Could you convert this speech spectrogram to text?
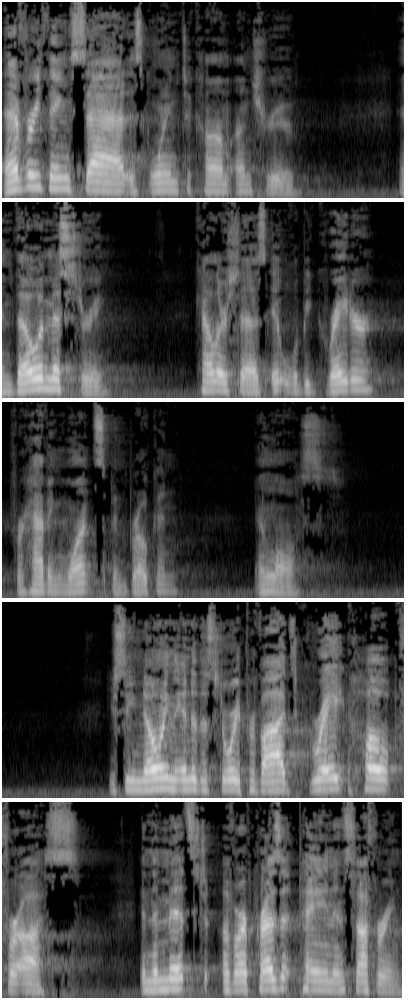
Everything sad is going to come untrue. And though a mystery, Keller says it will be greater for having once been broken and lost. You see, knowing the end of the story provides great hope for us in the midst of our present pain and suffering.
